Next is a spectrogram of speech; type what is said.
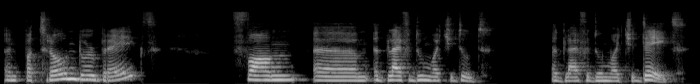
een patroon doorbreekt van uh, het blijven doen wat je doet. Het blijven doen wat je deed.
